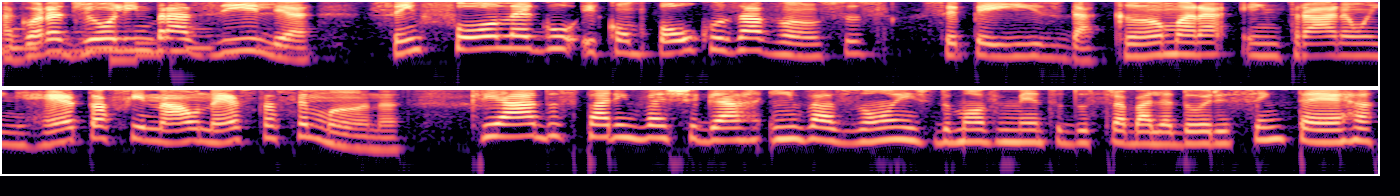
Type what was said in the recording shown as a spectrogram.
Agora de olho em Brasília, sem fôlego e com poucos avanços, CPIs da Câmara entraram em reta final nesta semana. Criados para investigar invasões do movimento dos trabalhadores sem terra,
